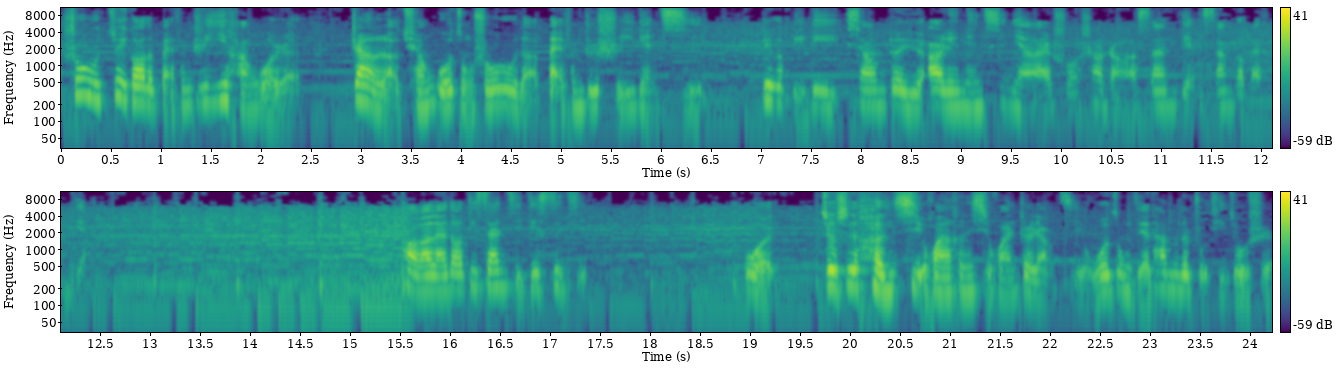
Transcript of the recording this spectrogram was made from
收入最高的百分之一韩国人占了全国总收入的百分之十一点七，这个比例相对于二零零七年来说上涨了三点三个百分点。好了，来到第三集、第四集，我。就是很喜欢很喜欢这两集，我总结他们的主题就是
